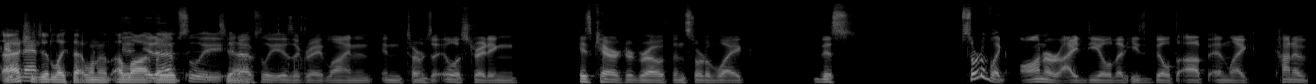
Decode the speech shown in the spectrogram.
I actually then- did like that one a, a It- lot. It, like, absolutely, it yeah. absolutely is a great line in, in terms of illustrating his character growth and sort of like this sort of like honor ideal that he's built up and like kind of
